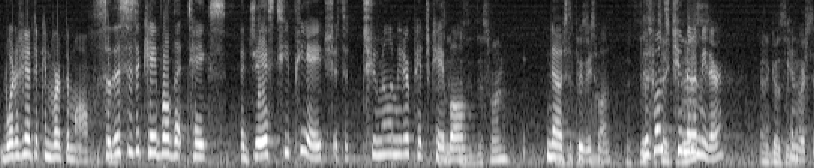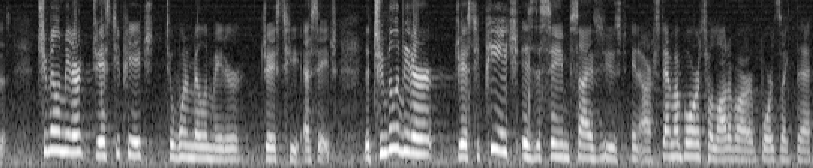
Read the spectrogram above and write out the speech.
What if you had to convert them all? So this is a cable that takes a JST-PH. It's a two millimeter pitch cable. is it this one? no, it's the previous this one. It's This, one's two this, millimeter. and it goes to converts that. this. Two millimeter JST-PH to one millimeter JST-SH. The two millimeter JST-PH is the same size used in our stemma board. So a lot of our boards like the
